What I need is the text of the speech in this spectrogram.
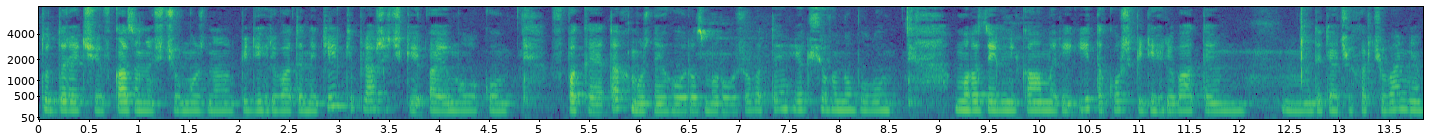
Тут, до речі, вказано, що можна підігрівати не тільки пляшечки, а й молоко в пакетах. Можна його розморожувати, якщо воно було в морозильній камері, і також підігрівати дитяче харчування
